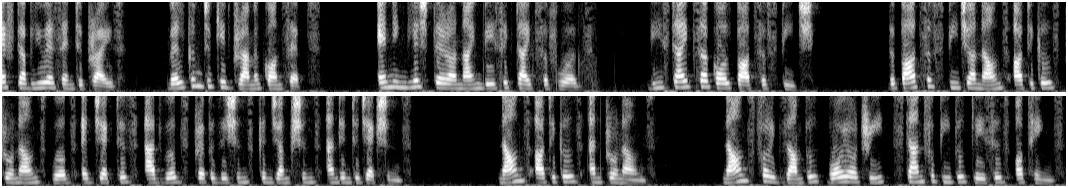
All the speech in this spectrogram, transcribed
FWS Enterprise. Welcome to Kid Grammar Concepts. In English, there are nine basic types of words. These types are called parts of speech. The parts of speech are nouns, articles, pronouns, verbs, adjectives, adverbs, prepositions, conjunctions, and interjections. Nouns, articles, and pronouns. Nouns, for example, boy or tree, stand for people, places, or things.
